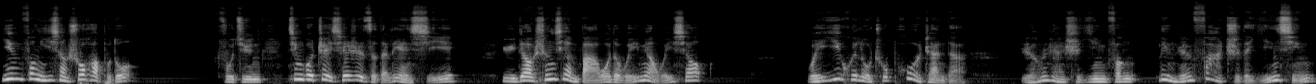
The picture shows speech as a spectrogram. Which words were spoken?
阴风一向说话不多，夫君经过这些日子的练习，语调声线把握的惟妙惟肖。唯一会露出破绽的，仍然是阴风令人发指的淫行。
